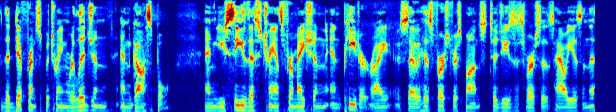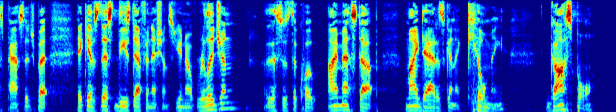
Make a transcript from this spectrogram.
the difference between religion and gospel. And you see this transformation in Peter, right? So his first response to Jesus versus how he is in this passage, but it gives this these definitions. You know, religion. This is the quote: "I messed up." My dad is going to kill me. Gospel,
